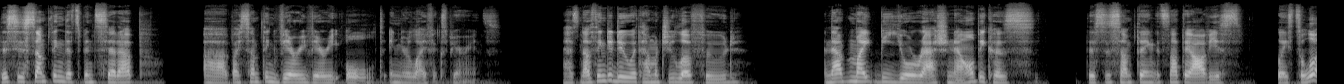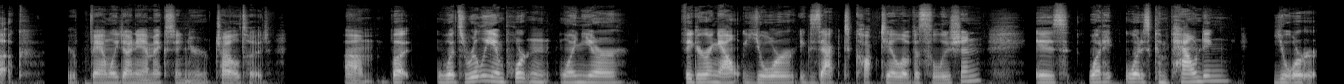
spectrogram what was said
This is something that's been set up uh, by something very, very old in your life experience. It has nothing to do with how much you love food. And that might be your rationale because this is something, it's not the obvious place to look your family dynamics and your childhood. Um, but what's really important when you're figuring out your exact cocktail of a solution is what what is compounding your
